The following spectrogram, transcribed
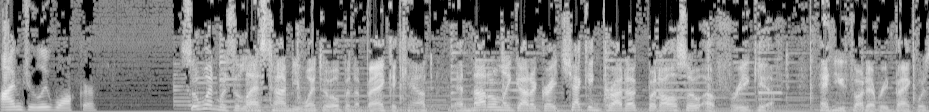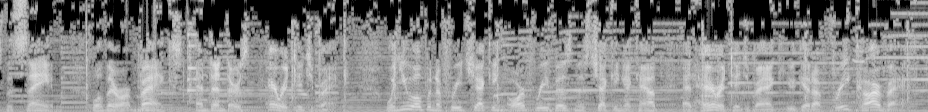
I'm Julie Walker. So when was the last time you went to open a bank account and not only got a great checking product, but also a free gift? And you thought every bank was the same. Well, there are banks, and then there's Heritage Bank. When you open a free checking or free business checking account at Heritage Bank, you get a free car vac.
